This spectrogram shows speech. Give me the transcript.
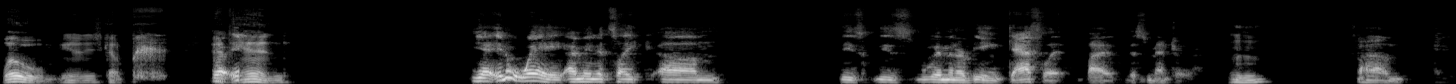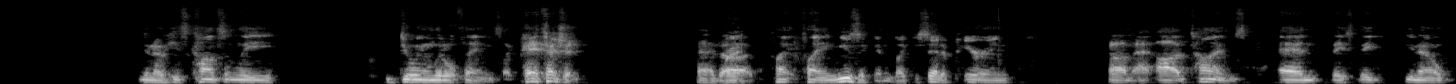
whoa, you know, just kind of at the it, end. Yeah, in a way, I mean, it's like um, these these women are being gaslit by this mentor. Mm-hmm. Um, you know, he's constantly doing little things like pay attention and uh, right. play, playing music and, like you said, appearing um, at odd times. And they they you know,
